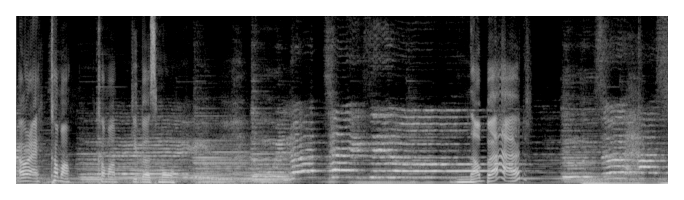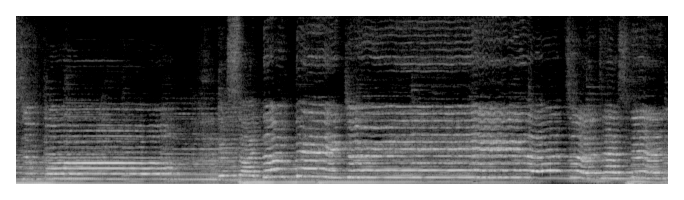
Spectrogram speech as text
All right, come on, come on, give us more. Not bad. The loser has to fall beside the victory. That's a destiny.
